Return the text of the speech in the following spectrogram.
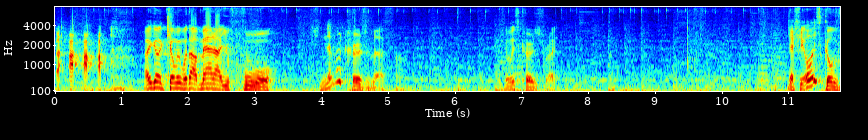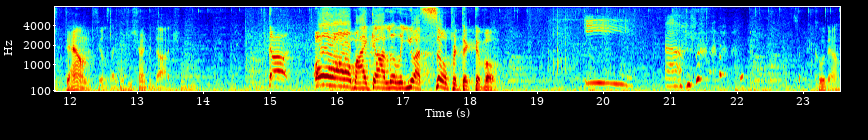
Are you gonna kill me without mana, you fool? She never curves left, huh? She always curves right. Yeah, she always goes down, it feels like, when she's trying to dodge. Dodge! Oh my god, Lily, you are so predictable! Eee. Um, Sorry, cool down.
